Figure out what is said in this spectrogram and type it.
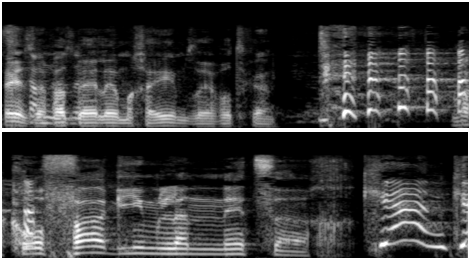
זה עבד בהלם החיים, זה יעבוד כאן. מקרופגים לנצח. כן, כן,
